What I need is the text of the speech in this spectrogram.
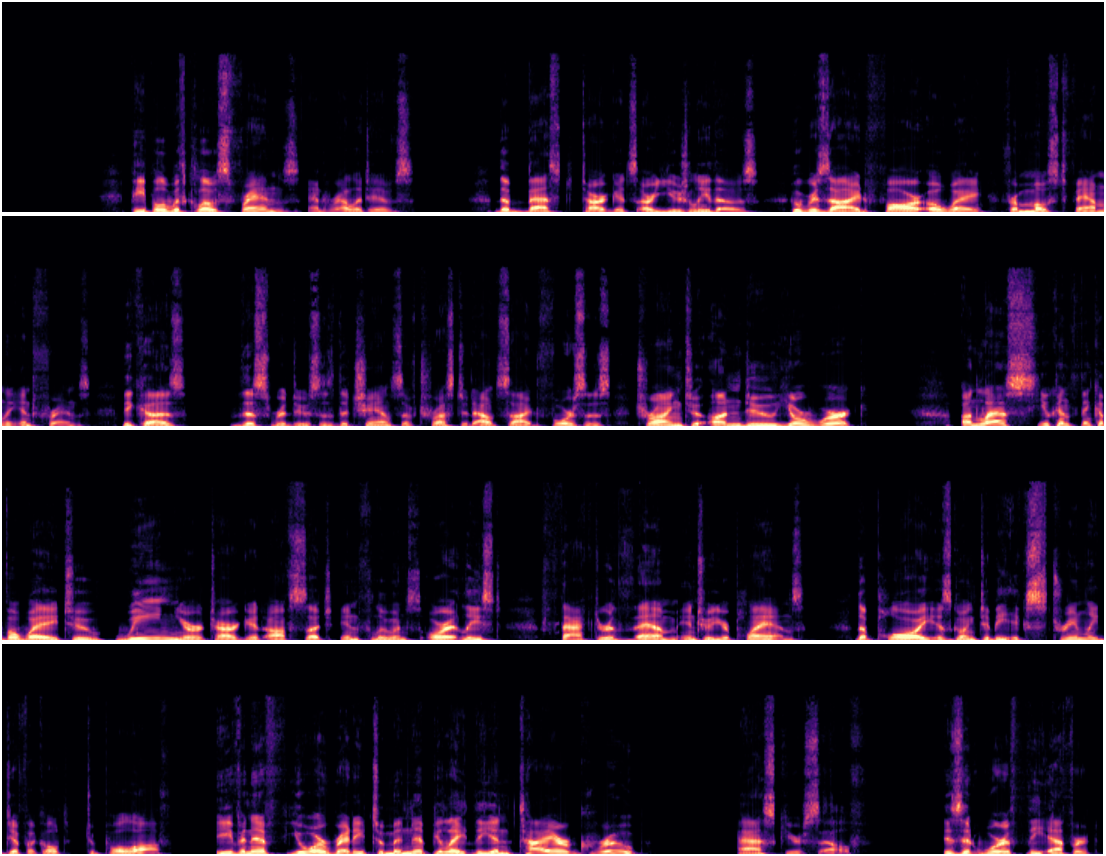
People with close friends and relatives. The best targets are usually those who reside far away from most family and friends because this reduces the chance of trusted outside forces trying to undo your work. Unless you can think of a way to wean your target off such influence, or at least factor them into your plans, the ploy is going to be extremely difficult to pull off, even if you are ready to manipulate the entire group. Ask yourself is it worth the effort?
